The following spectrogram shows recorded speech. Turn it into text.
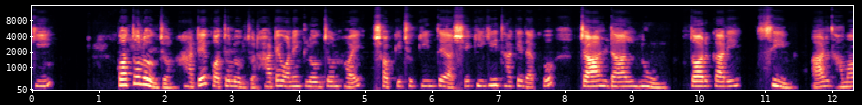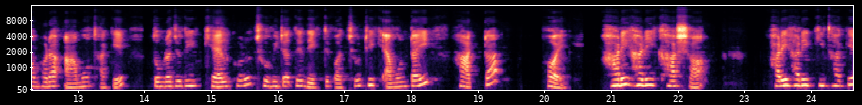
কি? কত লোকজন? হাটে কত লোকজন? হাটে অনেক লোকজন হয়, সবকিছু কিনতে আসে। কি কি থাকে দেখো? চাল, ডাল, নুন, তরকারি, সিম। আর ধামা ভরা আমও থাকে। তোমরা যদি খেয়াল করো, ছবিটাতে দেখতে পাচ্ছ ঠিক এমনটাই হাটটা হয়। হাড়ি হাড়ি খাসা। হাড়ি হাড়ি কি থাকে?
